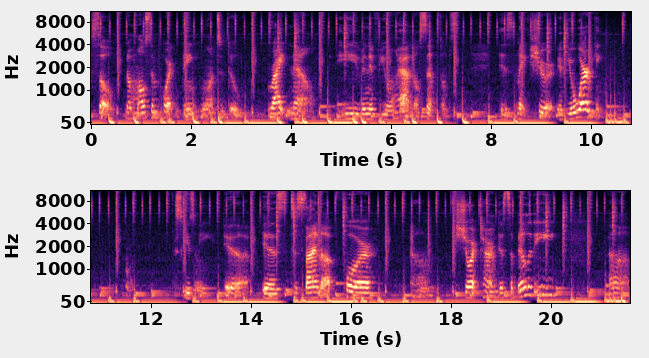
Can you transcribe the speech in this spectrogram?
So, the most important thing you want to do right now, even if you don't have no symptoms, is make sure if you're working, excuse me, uh, is to sign up for um, short term disability. Um,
